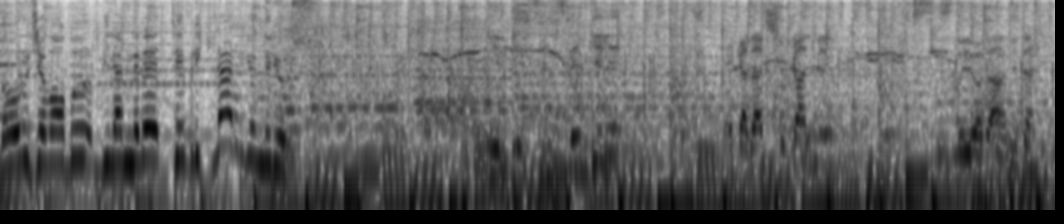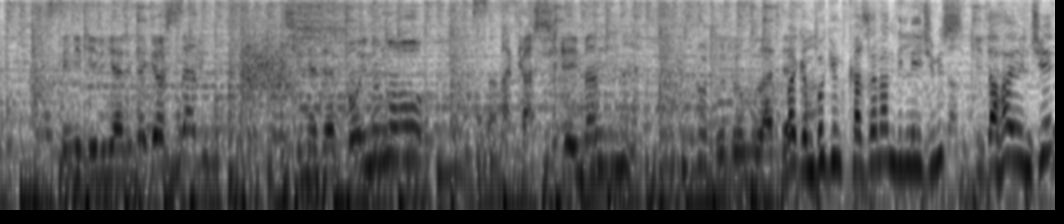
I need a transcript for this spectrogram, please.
Doğru cevabı bilenlere tebrikler gönderiyoruz. Bir bilsen sevgili ne kadar şu kalbim sızlıyor aniden Seni bir yerde görsem yine de boynumu sana karşı eğmem. Bakın bugün kazanan dinleyicimiz daha önce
